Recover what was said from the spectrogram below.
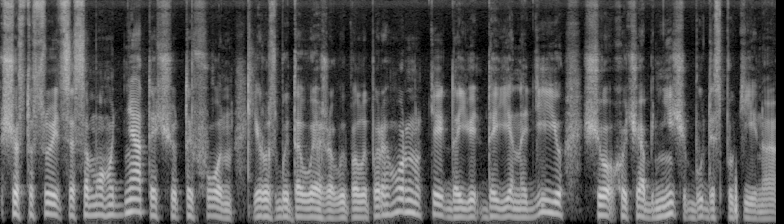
що стосується самого дня, те, що тифон і розбита вежа випали перегорнуті, дає, дає надію, що хоча б ніч буде спокійною.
